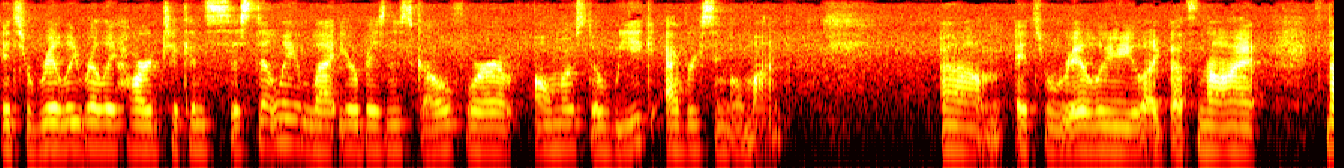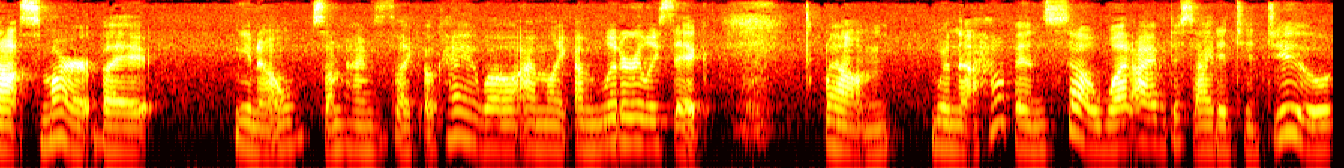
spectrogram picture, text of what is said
it's really really hard to consistently let your business go for almost a week every single month. Um, it's really like that's not not smart, but you know, sometimes it's like, okay, well, I'm like, I'm literally sick um, when that happens. So what I've decided to do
